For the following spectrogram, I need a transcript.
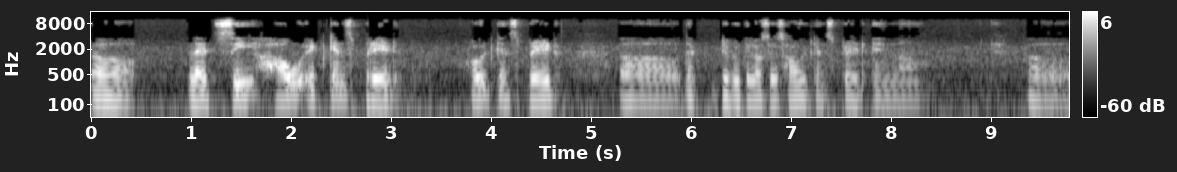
uh, let's see how it can spread how it can spread uh, that tuberculosis how it can spread in uh, uh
